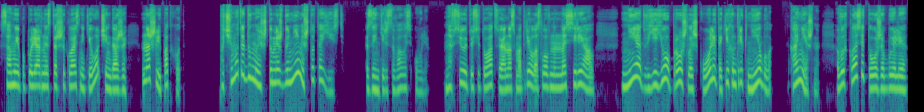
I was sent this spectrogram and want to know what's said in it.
Самые популярные старшеклассники очень даже нашли подход. «Почему ты думаешь, что между ними что-то есть?» — заинтересовалась Оля. На всю эту ситуацию она смотрела словно на сериал. Нет, в ее прошлой школе таких интриг не было. Конечно, в их классе тоже были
